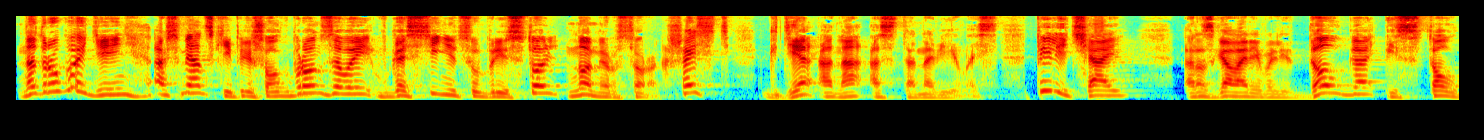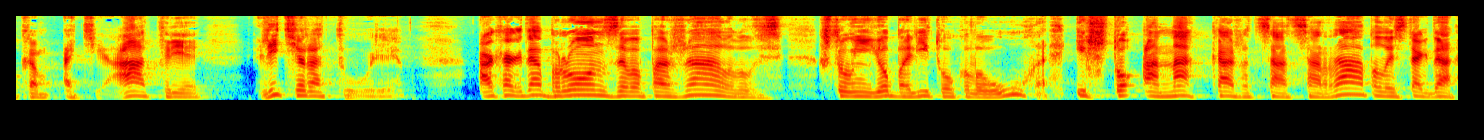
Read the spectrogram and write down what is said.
На другой день Ашмянский пришел к Бронзовой в гостиницу «Бристоль» номер 46, где она остановилась. Пили чай, разговаривали долго и с толком о театре, литературе. А когда Бронзова пожаловалась, что у нее болит около уха, и что она, кажется, оцарапалась тогда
